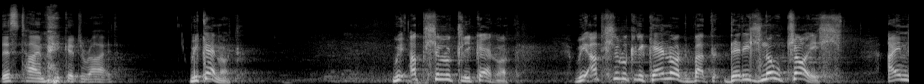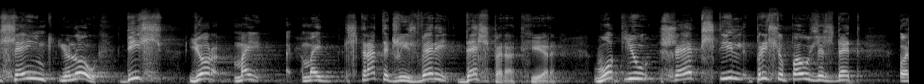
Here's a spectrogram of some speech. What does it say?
this time make it right? We cannot. We absolutely cannot. We absolutely cannot, but there is no choice. I'm saying, you know, this, your, my, my strategy is very desperate here. What you said still presupposes that, or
